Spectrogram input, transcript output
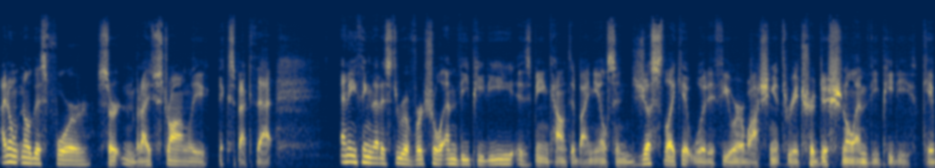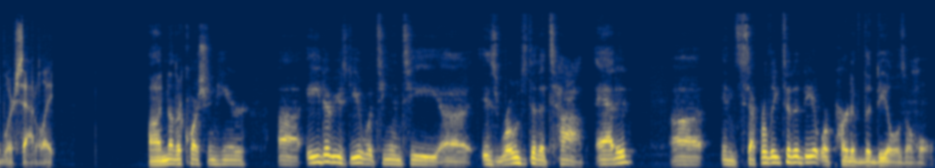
I don't know this for certain, but I strongly expect that anything that is through a virtual MVPD is being counted by Nielsen, just like it would if you were watching it through a traditional MVPD cable or satellite. Another question here. Uh, AEW's deal with TNT uh, is Rhodes to the Top added. Uh, in separately to the deal or part of the deal as a whole?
